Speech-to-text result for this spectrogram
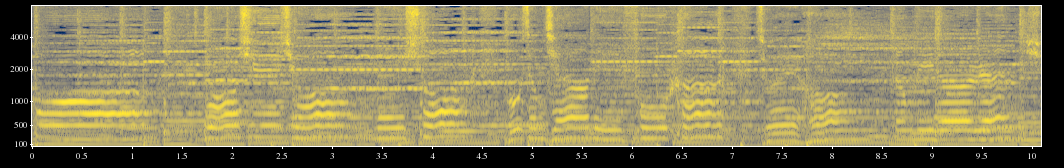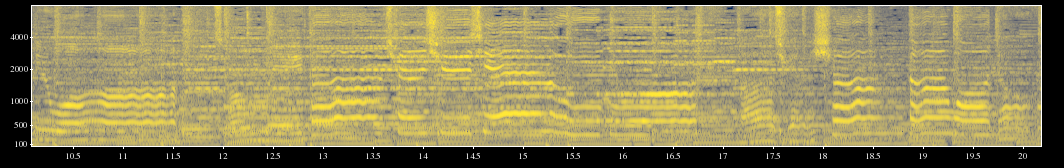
过。我始终没说，不曾将你附和，最后等你的人是我。从你的全世界路过，把全盛的我都活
